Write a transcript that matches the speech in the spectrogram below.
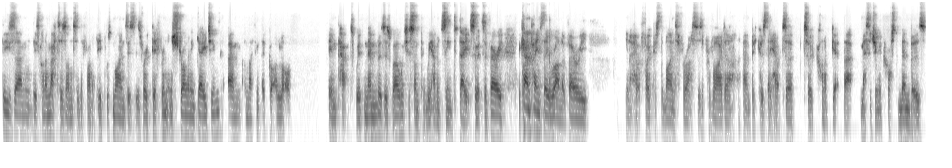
these um, these kind of matters onto the front of people's minds is, is very different and strong and engaging, um, and I think they've got a lot of impact with members as well, which is something we haven't seen to date. So it's a very the campaigns they run are very you know help focus the minds for us as a provider um, because they help to to kind of get that messaging across to members.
